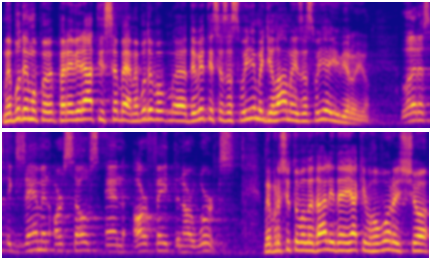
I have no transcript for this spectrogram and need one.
Ми будемо перевіряти себе, ми будемо е, дивитися за своїми ділами і за своєю вірою. let us examine ourselves and our faith and our works. Ми прочитували далі, де Яків говорить, що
